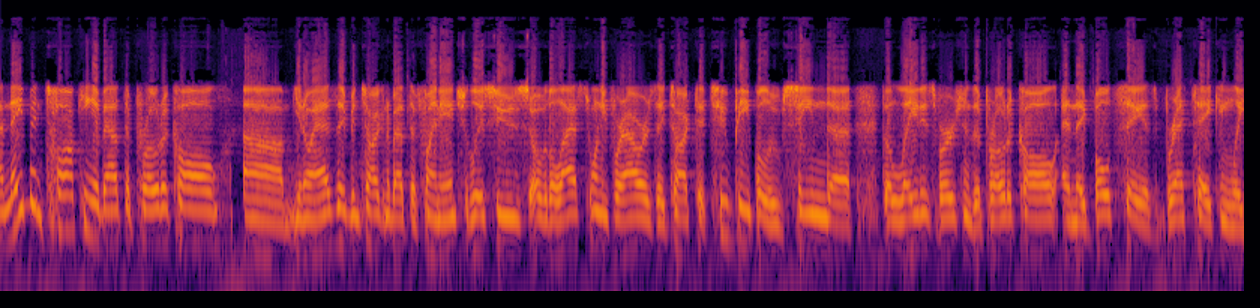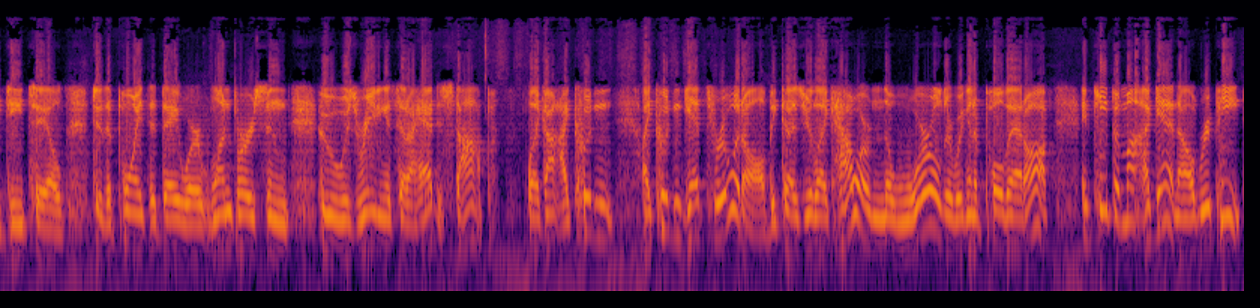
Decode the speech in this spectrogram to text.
and they've been talking about the protocol. Um, you know, as they've been talking about the financial issues over the last 24 hours, they talked to two people who've seen the the latest version of the protocol, and they both say it's breathtakingly detailed to the point that they were one person who was reading it said, "I had to stop." Like I, I couldn't, I couldn't get through it all because you're like, how in the world are we going to pull that off? And keep in mind, again, I'll repeat,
